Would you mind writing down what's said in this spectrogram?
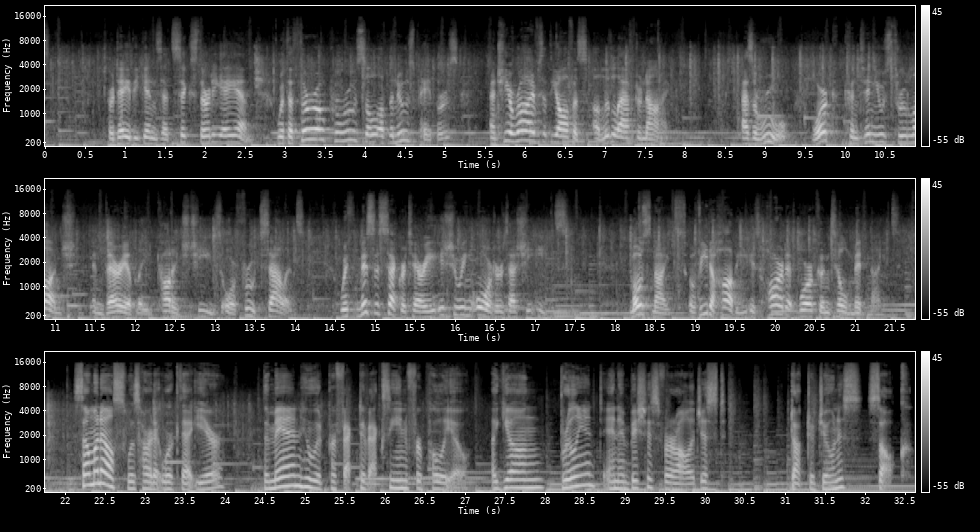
Her day begins at 6:30 a.m. with a thorough perusal of the newspapers, and she arrives at the office a little after 9. As a rule, work continues through lunch, invariably cottage cheese or fruit salads, with Mrs. Secretary issuing orders as she eats. Most nights, Oveta Hobby is hard at work until midnight. Someone else was hard at work that year the man who would perfect a vaccine for polio, a young, brilliant, and ambitious virologist, Dr. Jonas Salk.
